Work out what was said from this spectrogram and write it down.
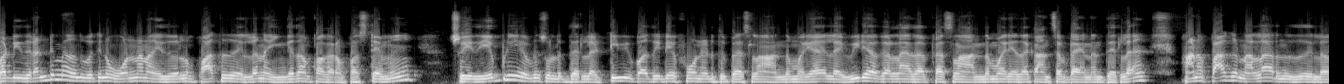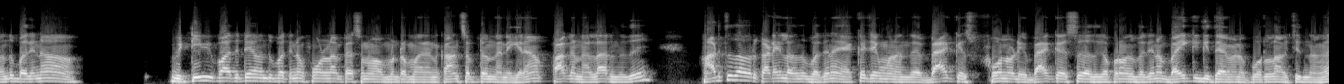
பட் இது ரெண்டுமே வந்து பார்த்தீங்கன்னா ஒன்றா நான் இதுவரையிலும் பார்த்ததே இல்லை. நான் இங்கே தான் பார்க்குறேன் ஃபஸ்ட் டைமு ஸோ இது எப்படி அப்படின்னு சொல்லிட்டு தெரில டிவி பார்த்துக்கிட்டே ஃபோன் எடுத்து பேசலாம். அந்த மாதிரியா? இல்லை வீடியோ கால்லாம் எதாவது பேசலாம். அந்த மாதிரி எதாவது கான்செப்டாக என்னன்னு தெரில ஆனால் பார்க்க நல்லா இருந்தது. இல்லை வந்து பார்த்தீங்கன்னா டிவி பார்த்துட்டே வந்து பார்த்தீங்கன்னா ஃபோன்லாம் பேசணும் அப்படின்ற மாதிரியான கான்செப்ட்னு நினைக்கிறேன். பார்க்க நல்லா இருந்தது. அடுத்ததாக ஒரு கடையில் வந்து பார்த்தீங்கன்னா எக்கச்சக்கமான அந்த பேக் கேஸ் ஃபோனுடைய பேக்கர்ஸ் அதுக்கப்புறம் வந்து பார்த்தீங்கன்னா பைக்குக்கு தேவையான பொருள்லாம் வச்சுருந்தாங்க.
